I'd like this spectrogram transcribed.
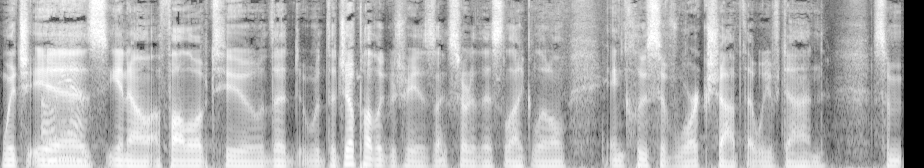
which Oh, yeah. is you know a follow up to the the Joe Public retreat is like sort of this like little inclusive workshop that we've done. Some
